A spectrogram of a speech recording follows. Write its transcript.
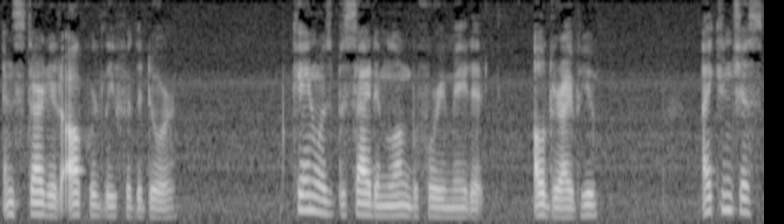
and started awkwardly for the door. Kane was beside him long before he made it. I'll drive you. I can just.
